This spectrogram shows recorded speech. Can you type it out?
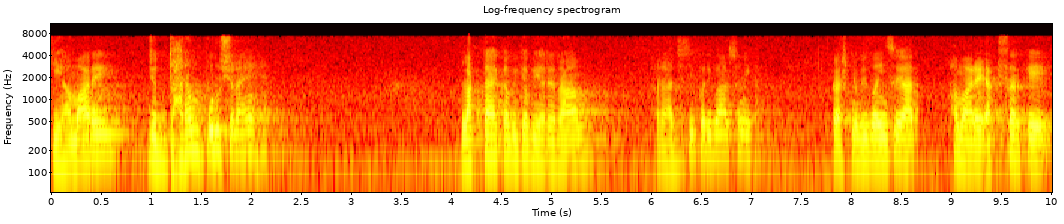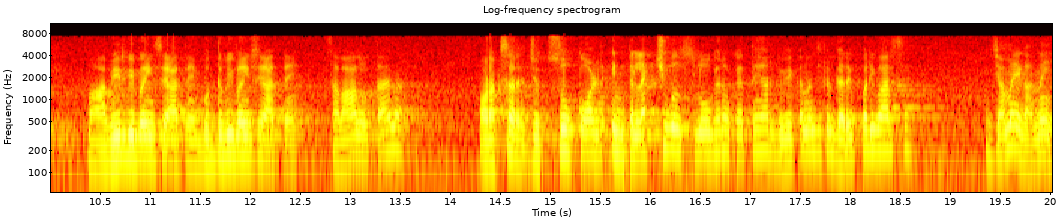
कि हमारे जो धर्म पुरुष रहे हैं, लगता है कभी कभी अरे राम, राजसी परिवार से निकल कृष्ण भी वहीं से आते, हमारे अक्सर के महावीर भी वहीं से आते हैं, बुद्ध भी वहीं से आते हैं। सवाल होता है ना, और अक्सर जो सो कॉल्ड इंटेलेक्चुअल्स लोग हैं, वो कहते हैं, यार विवेकानंद जी फिर गरीब परिवार से जमेगा नहीं।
